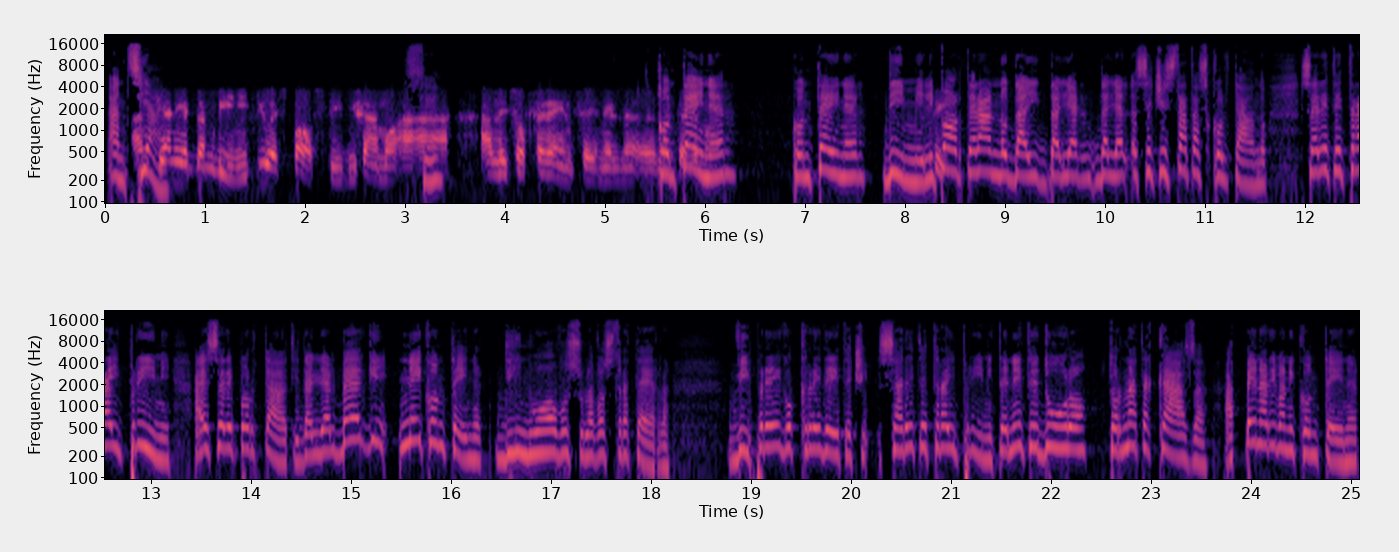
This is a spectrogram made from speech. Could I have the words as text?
anziani? Anziani e bambini più esposti diciamo, a- Sì. alle sofferenze nel nel Container? terremoto. Container? Dimmi, li Sì. porteranno dai, dagli, dagli se ci state ascoltando, sarete tra i primi a essere portati dagli alberghi nei container, di nuovo sulla vostra terra. Vi prego, credeteci, sarete tra i primi, tenete duro, tornate a casa, appena arrivano i container.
